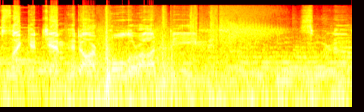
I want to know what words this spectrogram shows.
Looks like a Jem'Hadar Polaron beam. Sort of.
